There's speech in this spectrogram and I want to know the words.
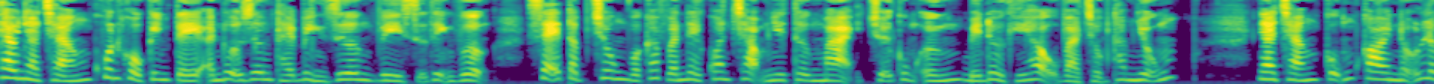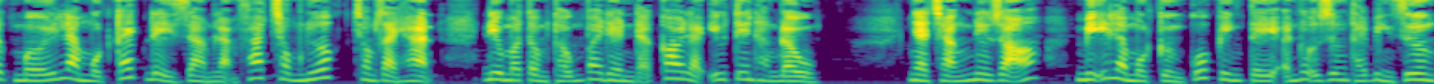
Theo Nhà Trắng, khuôn khổ kinh tế Ấn Độ Dương-Thái Bình Dương vì sự thịnh vượng sẽ tập trung vào các vấn đề quan trọng như thương mại, chuỗi cung ứng, biến đổi khí hậu và chống tham nhũng. Nhà Trắng cũng coi nỗ lực mới là một cách để giảm lạm phát trong nước trong dài hạn, điều mà Tổng thống Biden đã coi là ưu tiên hàng đầu. Nhà Trắng nêu rõ, Mỹ là một cường quốc kinh tế Ấn Độ Dương-Thái Bình Dương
